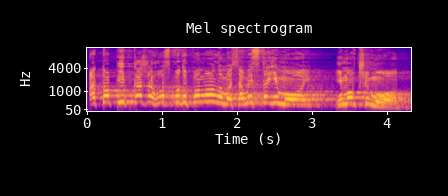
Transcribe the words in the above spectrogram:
А то піп каже, Господу, помолимося, а ми стоїмо і мовчимо.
